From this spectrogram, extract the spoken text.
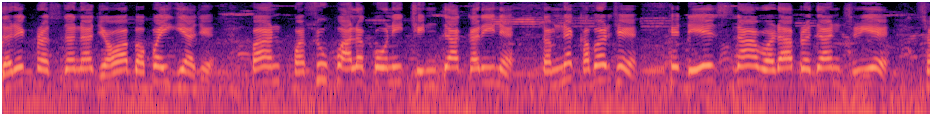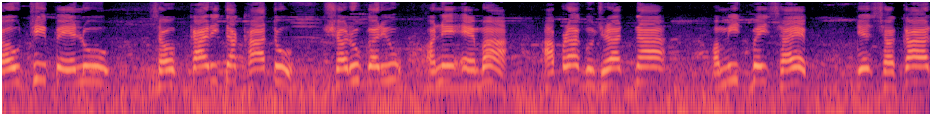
દરેક પ્રશ્નના જવાબ અપાઈ ગયા છે. પણ પશુપાલકોની ચિંતા કરીને તમને ખબર છે કે દેશના વડાપ્રધાનશ્રીએ સૌથી પહેલું સહકારિતા ખાતું શરૂ કર્યું અને એમાં આપણા ગુજરાતના અમિતભાઈ સાહેબ, જે સહકાર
